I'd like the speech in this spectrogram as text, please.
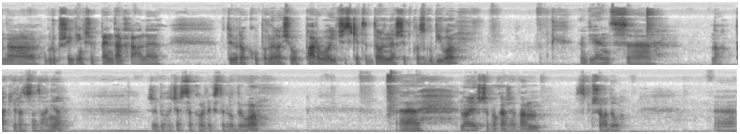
na grubszych, większych pędach, ale w tym roku pomelo się uparło i wszystkie te dolne szybko zgubiło. Więc e, no, takie rozwiązanie, żeby chociaż cokolwiek z tego było. E, no i jeszcze pokażę Wam z przodu e,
